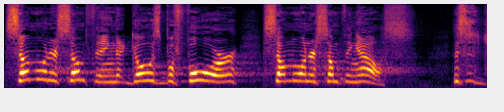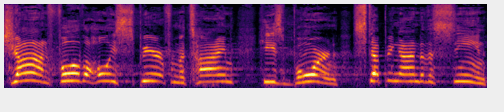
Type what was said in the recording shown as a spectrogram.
Someone or something that goes before someone or something else. This is John, full of the Holy Spirit from the time he's born, stepping onto the scene,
